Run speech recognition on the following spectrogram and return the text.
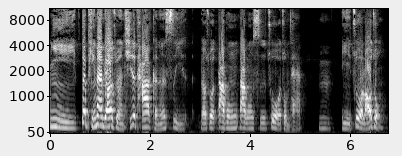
你的评判标准其实它可能是以，比方说大公大公司做总裁，嗯以做老总，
